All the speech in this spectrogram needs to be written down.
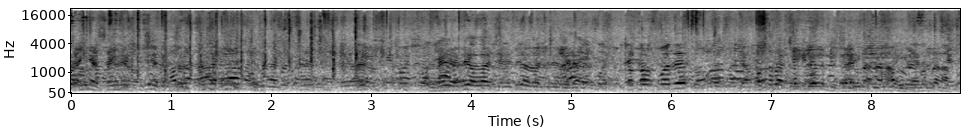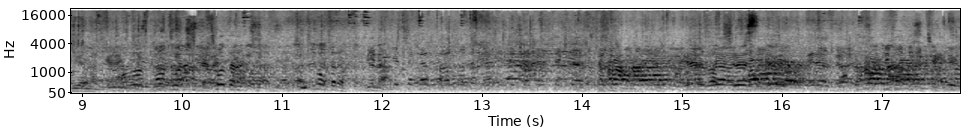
Sen gel, sen gel. Biraz acele, biraz acele. Ne kalkmadı? Fotoğraf çekilelim mi? Fotoğraf. Fotoğraf. Biraz bak şurası? Bir fotoğraf çekilelim.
